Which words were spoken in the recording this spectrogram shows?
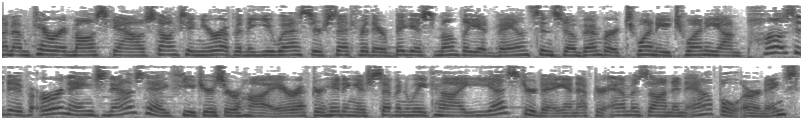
And I'm Karen Moskow. Stocks in Europe and the U.S. are set for their biggest monthly advance since November 2020 on positive earnings. NASDAQ futures are higher after hitting a seven-week high yesterday and after Amazon and Apple earnings.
